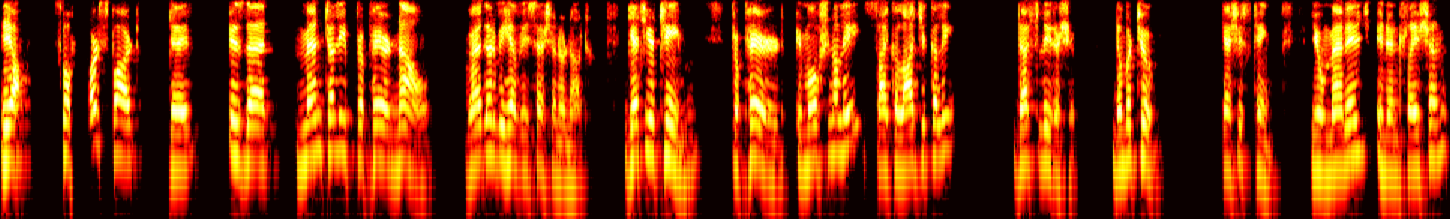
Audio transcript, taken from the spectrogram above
Yeah. So, first part, Dave, is that mentally prepared now, whether we have recession or not. Get your team prepared emotionally, psychologically. That's leadership. Number two, cash is king. You manage in inflation,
